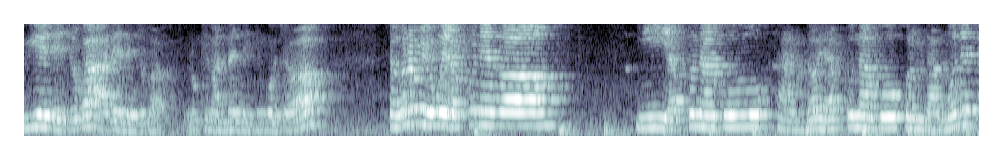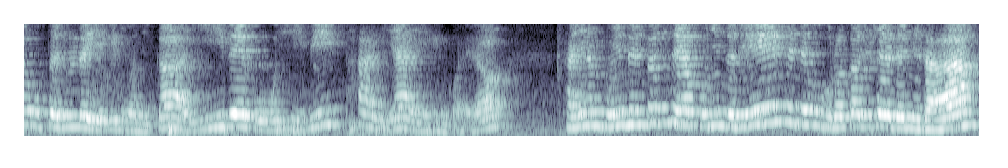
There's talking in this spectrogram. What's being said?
위에 4조각, 아래 4조각 이렇게 간다는 얘기인 거죠. 자, 그러면 요거 약분해서 2 약분하고 3더 약분하고 그럼 나머지도 곱해줄래 이 얘기인 거니까 252 파이야 이 얘기인 거예요. 단위는 본인들이 써주세요. 본인들이 세제곱으로 써주셔야 됩니다.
